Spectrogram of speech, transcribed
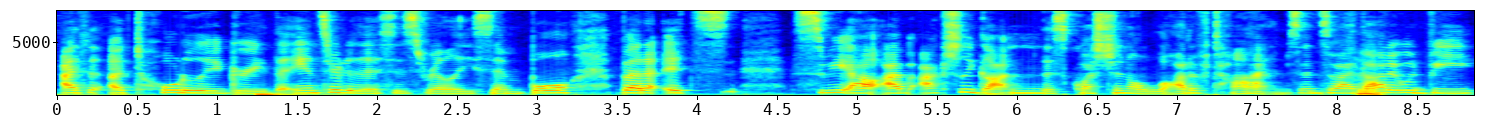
I, th- I totally agree. The answer to this is really simple, but it's sweet how I've actually gotten this question a lot of times, and so I hmm. thought it would be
